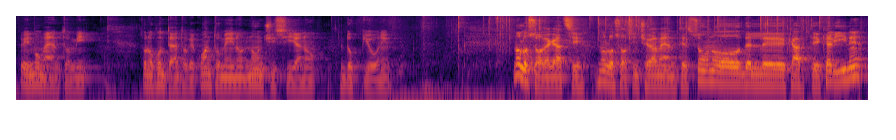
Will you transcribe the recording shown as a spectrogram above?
Per il momento mi sono contento che quantomeno non ci siano doppioni. Non lo so ragazzi, non lo so sinceramente, sono delle carte carine,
